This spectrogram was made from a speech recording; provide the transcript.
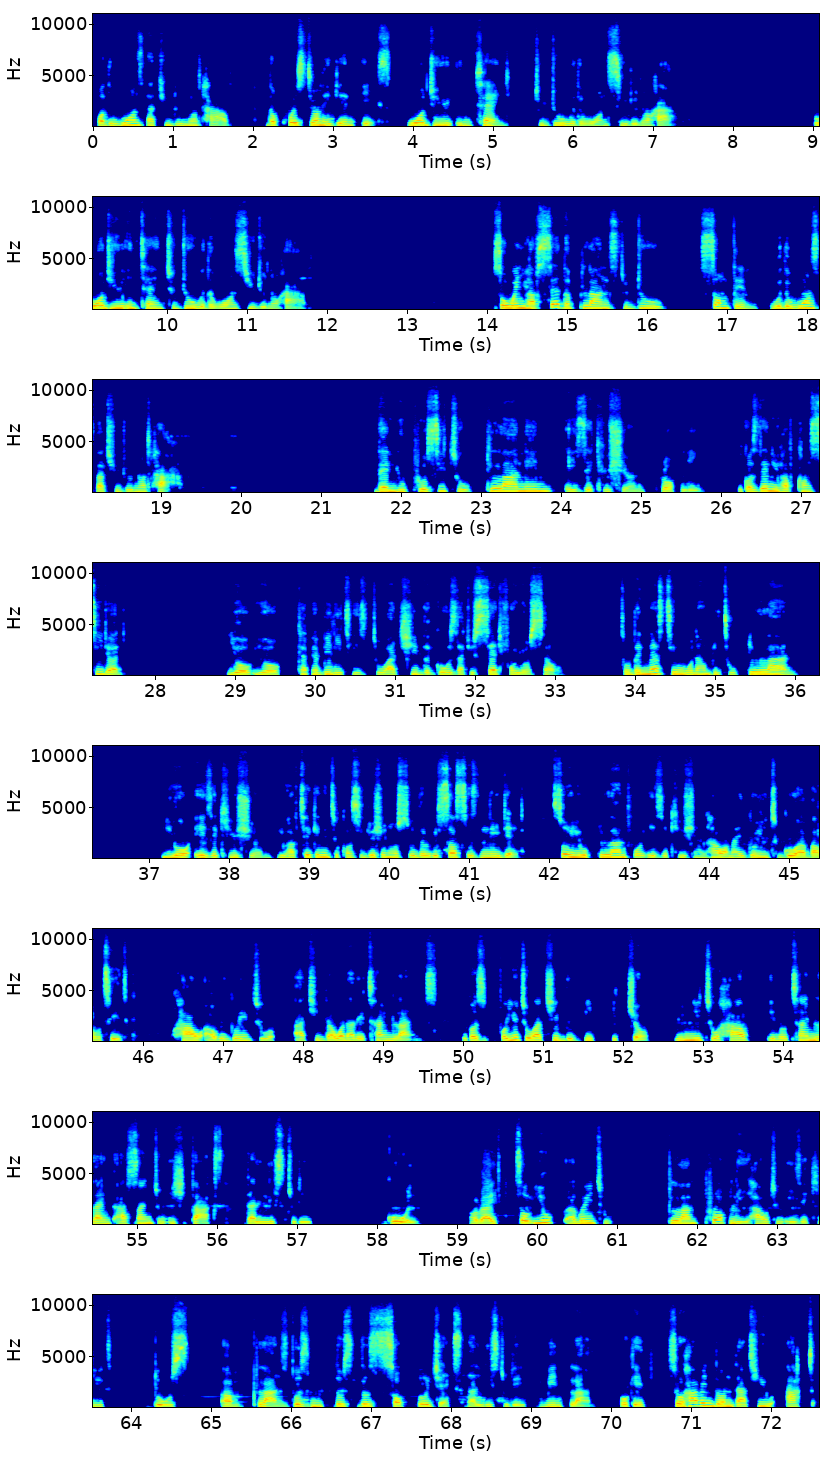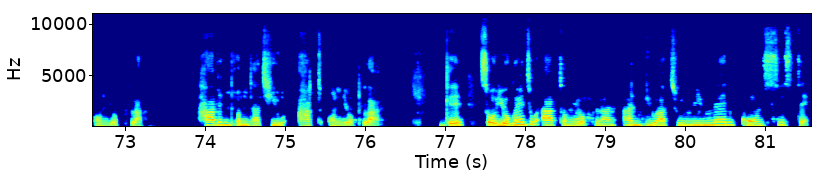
For the ones that you do not have, the question again is what do you intend to do with the ones you do not have? What do you intend to do with the ones you do not have? So, when you have set the plans to do something with the ones that you do not have, then you proceed to planning execution properly because then you have considered your your capabilities to achieve the goals that you set for yourself. So the next thing will now be to plan your execution. You have taken into consideration also the resources needed. So you plan for execution. How am i going to go about it how are we going to achieve that? What are the timelines? Because for you to achieve the big picture you need to have you know timeline assigned to each task that leads to the goal all right? So you are going to plan properly how to execute those um plans those those those sub projects that leads to the main plan okay? So having done that you act on your plan having done that you act on your plan Okay, so you're going to act on your plan and you are to remain consistent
